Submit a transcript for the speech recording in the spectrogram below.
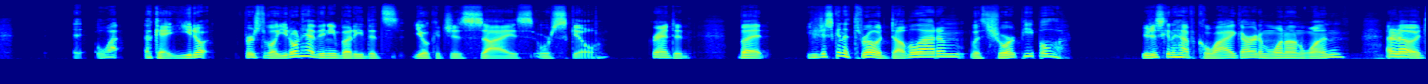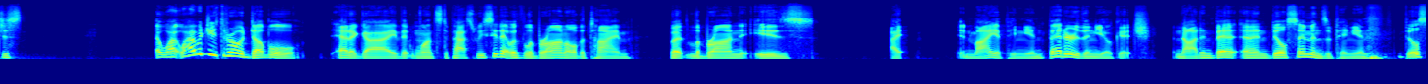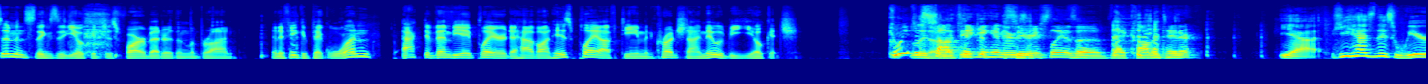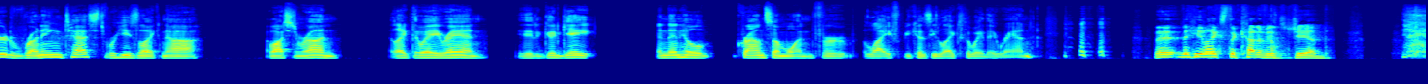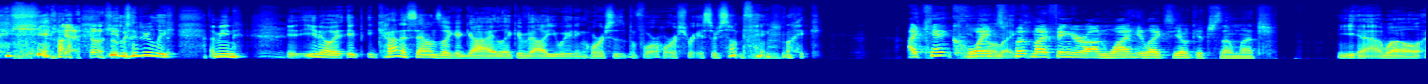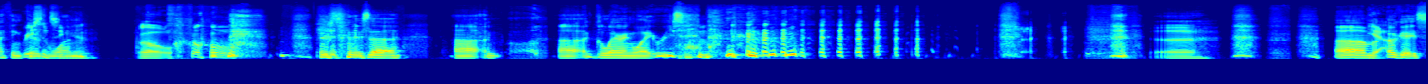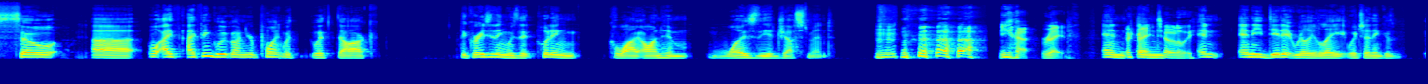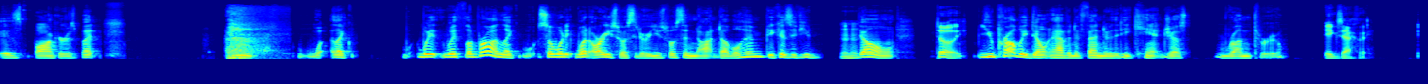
eh, What? Okay, you don't. First of all, you don't have anybody that's Jokic's size or skill. Granted, but you're just gonna throw a double at him with short people. You're just gonna have Kawhi guard him one on one. I don't know. It just uh, why why would you throw a double at a guy that wants to pass? We see that with LeBron all the time, but LeBron is, I, in my opinion, better than Jokic. Not in, Be- in Bill Simmons' opinion. Bill Simmons thinks that Jokic is far better than LeBron. And if you could pick one active NBA player to have on his playoff team in crunch time, it would be Jokic. Can we just Listen, stop taking him there's a- seriously as a like commentator? Yeah, he has this weird running test where he's like, "Nah, I watched him run. I like the way he ran. He did a good gait." And then he'll crown someone for life because he liked the way they ran. The- the- he likes the cut of his jib. yeah, Yeah, he literally. I mean, it, you know, it, it kind of sounds like a guy like evaluating horses before a horse race or something. Mhm. Like, I can't quite like- put my finger on why he likes Jokic so much. yeah, well, I think there's Recency, one. man. Oh, there's there's a uh, a, a glaring white reason. uh, um, Yeah. Okay, so uh, well, I I think Luke, on your point with with Doc, the crazy thing was that putting Kawhi on him was the adjustment, yeah, right, and right, and totally. and and he did it really late, which I think is is bonkers. But like with with LeBron, like so what what are you supposed to do? Are you supposed to not double him? Because if you Mhm. don't, Totally, you probably don't have a defender that he can't just run through. exactly,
